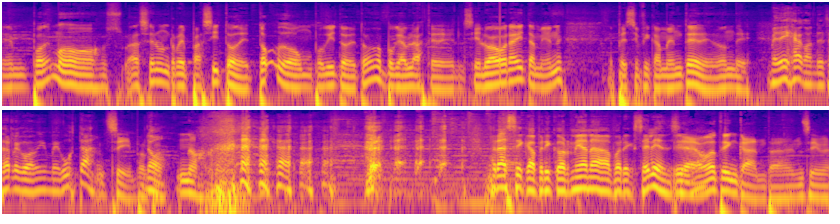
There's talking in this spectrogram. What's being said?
Eh, Podemos hacer un repasito de todo, un poquito de todo, porque hablaste del cielo ahora y también específicamente de dónde. ¿Me deja contestarle como a mí me gusta? Sí, por No. favor. No. Frase capricorniana por excelencia. A vos te encanta encima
